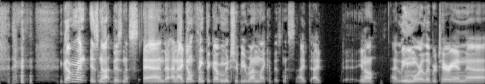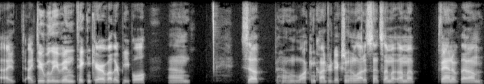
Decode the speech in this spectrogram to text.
government is not business, and and I don't think the government should be run like a business. I, I you know, I lean more libertarian. Uh, I I do believe in taking care of other people. Um, so, walking contradiction in a lot of sense. I'm a I'm a fan of um,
